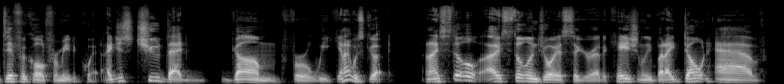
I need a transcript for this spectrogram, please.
difficult for me to quit. I just chewed that gum for a week and I was good. And I still I still enjoy a cigarette occasionally, but I don't have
